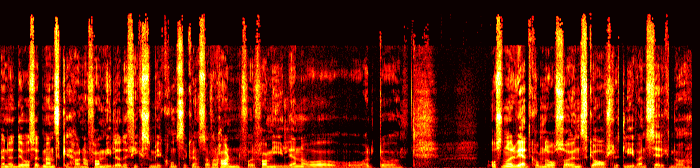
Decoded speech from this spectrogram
Men eh, det er også et menneske. Han har familie, og det fikk så mye konsekvenser for han, for familien og, og alt. Og også når vedkommende også ønsker å avslutte livet. Han ser ikke noe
